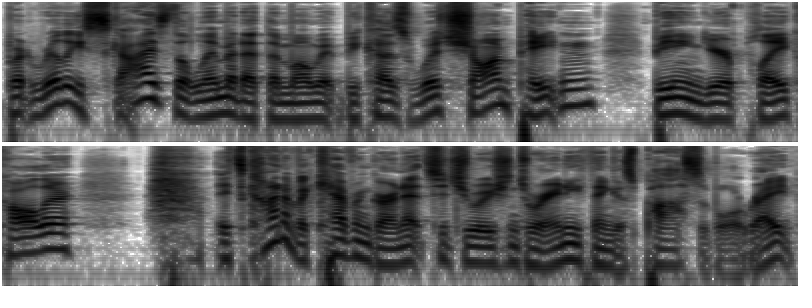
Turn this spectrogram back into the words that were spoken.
but really sky's the limit at the moment because with Sean Payton being your play caller, it's kind of a Kevin Garnett situation where anything is possible, right?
